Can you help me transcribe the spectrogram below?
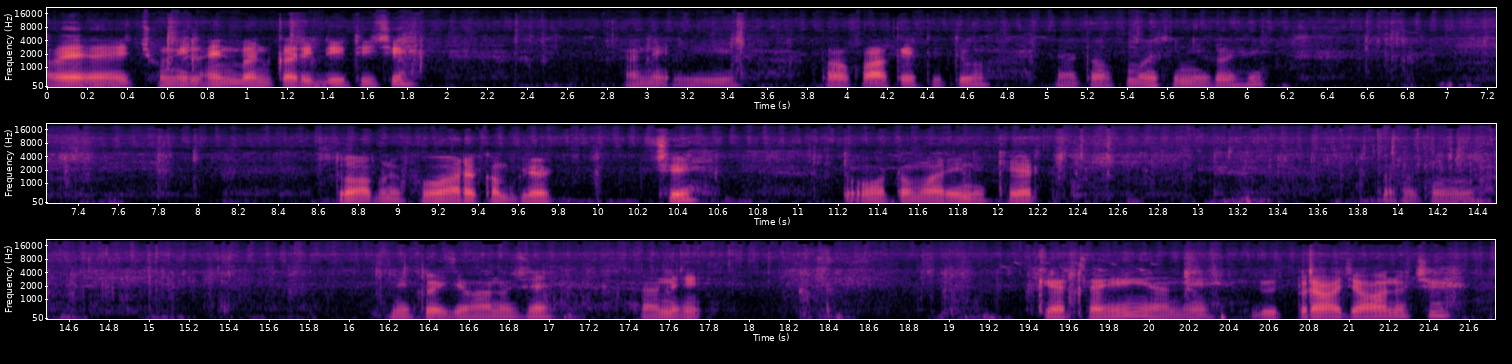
હવે જૂની લાઈન બંધ કરી દીધી છે. અને એ ટોક વાંકી દીધું આ ટોપમાંથી નીકળે છે. તો આપણે ફુવારા કમ્પ્લીટ છે. તો ઓટો મારીને ઘેર તરત નીકળી જવાનું છે. અને ઘેર જઈ અને દૂધ ભરાવા જવાનું છે.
